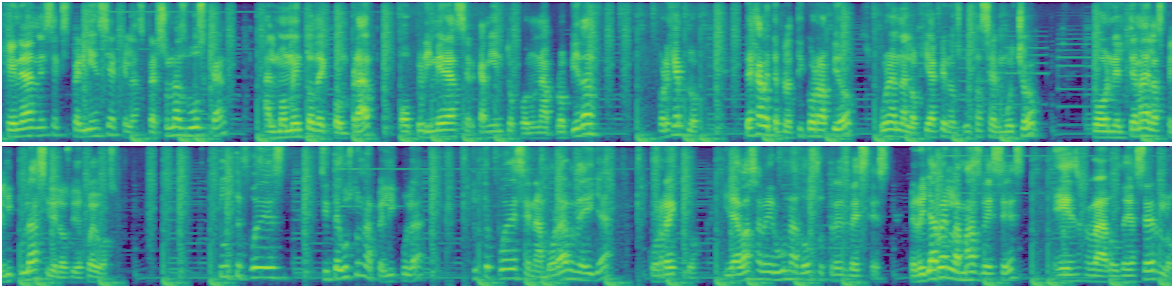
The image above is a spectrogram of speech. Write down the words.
generan esa experiencia que las personas buscan al momento de comprar o primer acercamiento con una propiedad. Por ejemplo, déjame te platico rápido una analogía que nos gusta hacer mucho con el tema de las películas y de los videojuegos. Tú te puedes, si te gusta una película, tú te puedes enamorar de ella, correcto, y la vas a ver una, dos o tres veces, pero ya verla más veces es raro de hacerlo,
